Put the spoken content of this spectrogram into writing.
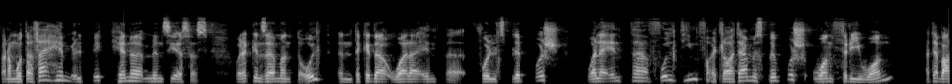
فأنا متفهم ال pick هنا من CSS. ولكن زي ما انت قلت انت كده ولا انت full split push ولا انت full team fight لو هتعمل split push 1 3 1 هتبعت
